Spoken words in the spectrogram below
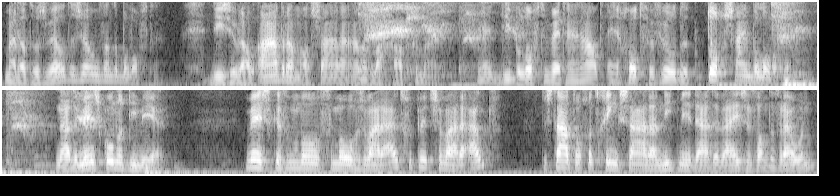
Maar dat was wel de zoon van de belofte. Die zowel Abraham als Sarah aan het lachen had gemaakt. Die belofte werd herhaald en God vervulde toch zijn belofte. Na de mens kon het niet meer. Menselijke vermogens waren uitgeput, ze waren oud. Er staat toch, het ging Sarah niet meer naar de wijze van de vrouwen.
